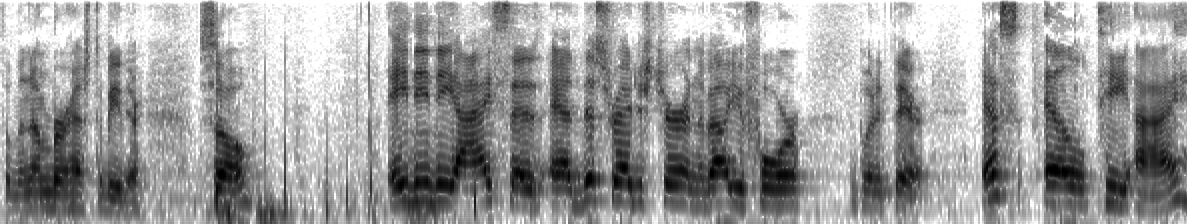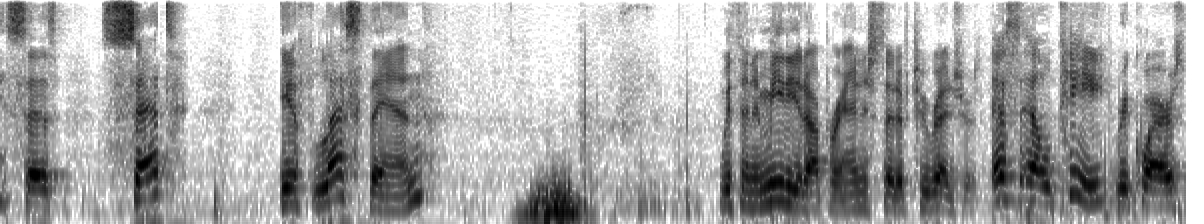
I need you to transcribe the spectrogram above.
So the number has to be there. So ADDI says add this register and the value 4 and put it there. SLTI says set if less than with an immediate operand instead of two registers. SLT requires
